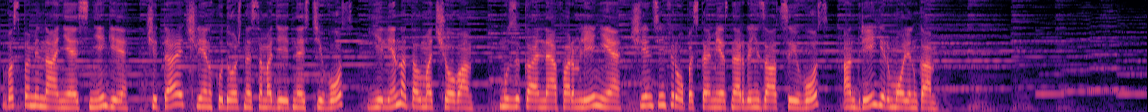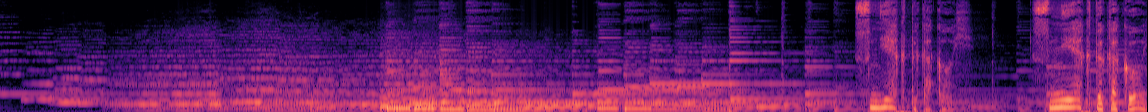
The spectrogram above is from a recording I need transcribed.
«Воспоминания о снеге» читает член художественной самодеятельности ВОЗ Елена Толмачева. Музыкальное оформление – член Симферопольской местной организации ВОЗ Андрей Ермоленко. Снег-то какой! Снег-то какой!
